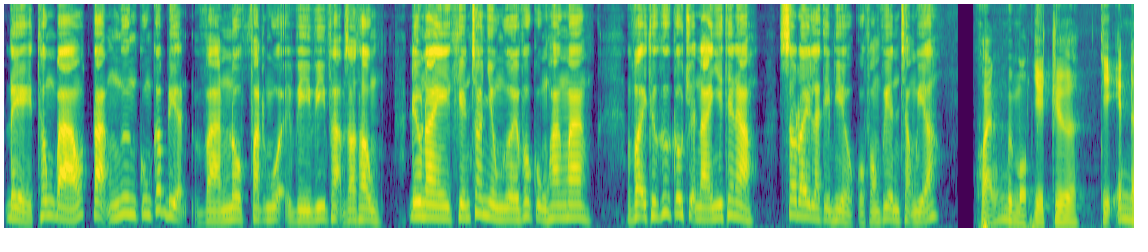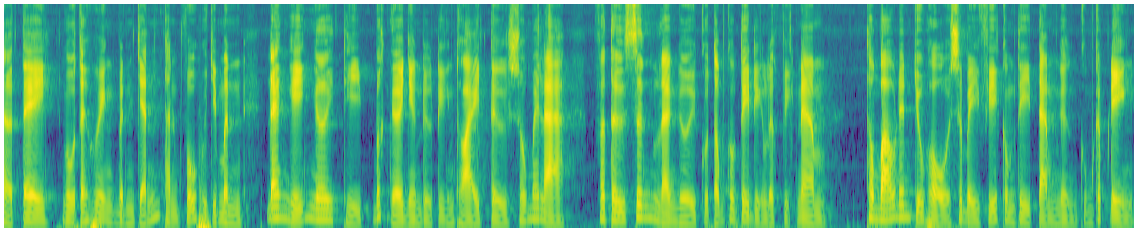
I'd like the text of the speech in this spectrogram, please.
để thông báo tạm ngưng cung cấp điện và nộp phạt nguội vì vi phạm giao thông. Điều này khiến cho nhiều người vô cùng hoang mang. Vậy thực hư câu chuyện này như thế nào? Sau đây là tìm hiểu của phóng viên Trọng Nghĩa. Khoảng 11 giờ trưa, chị NT, ngụ tại huyện Bình Chánh, thành phố Hồ Chí Minh, đang nghỉ ngơi thì bất ngờ nhận được điện thoại từ số máy lạ và tự xưng là người của Tổng công ty Điện lực Việt Nam thông báo đến chủ hộ sẽ bị phía công ty tạm ngừng cung cấp điện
